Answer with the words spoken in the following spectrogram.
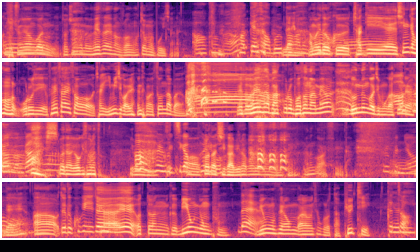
근데 오. 중요한 건 저 친구는 회사에서 그런 허점을 보이잖아요. 아 그런가요? 밖에서 네. 몰빵하는. 아무래도 그 어. 자기의 신경을 오로지 회사에서 자기 이미지 관리하는 데만 썼나 봐요. 아. 그래서 회사 밖으로 벗어나면 놓는 거지 뭔가 아 끈을. 그런 건가? 아, 씨발 내가 여기서라도 아, 그래서 지갑 어, 그러다 지갑 잃어버리고 이렇게 하는 것 같습니다. 그렇군요. 네. 아, 어쨌든 코 기자의 어떤 그 미용용품, 네. 미용용품이라고 말하면 좀 그렇다. 뷰티. 그쵸. 뷰티.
